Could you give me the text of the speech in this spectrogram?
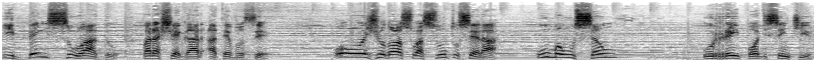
e bem suado para chegar até você. Hoje o nosso assunto será uma unção o rei pode sentir.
